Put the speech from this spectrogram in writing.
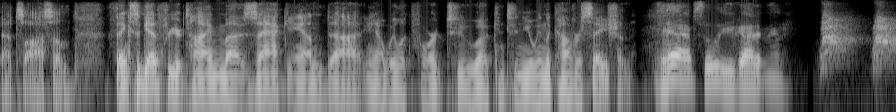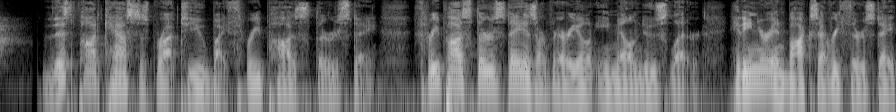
That's awesome. Thanks again for your time, uh, Zach, and uh, you know we look forward to uh, continuing the conversation. Yeah, absolutely. You got it, man. This podcast is brought to you by Three Paws Thursday. Three Paws Thursday is our very own email newsletter. Hitting your inbox every Thursday,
